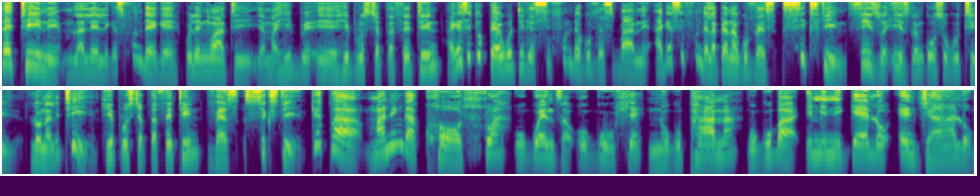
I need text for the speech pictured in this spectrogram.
13 mlaleli ke sifundeke kule ncwadi yamaHebrews chapter 13 ake sithi ukubheka ukuthi ke sifunde kuverse bane ake sifunde laphana kuverse 16 sizwe izwi lenkosi ukuthi lona lithini? Hebrews chapter 13 verse 16 kepha maningakhohlwa ukwenza okuhle nokuphana ngokuba iminikelo enjalo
